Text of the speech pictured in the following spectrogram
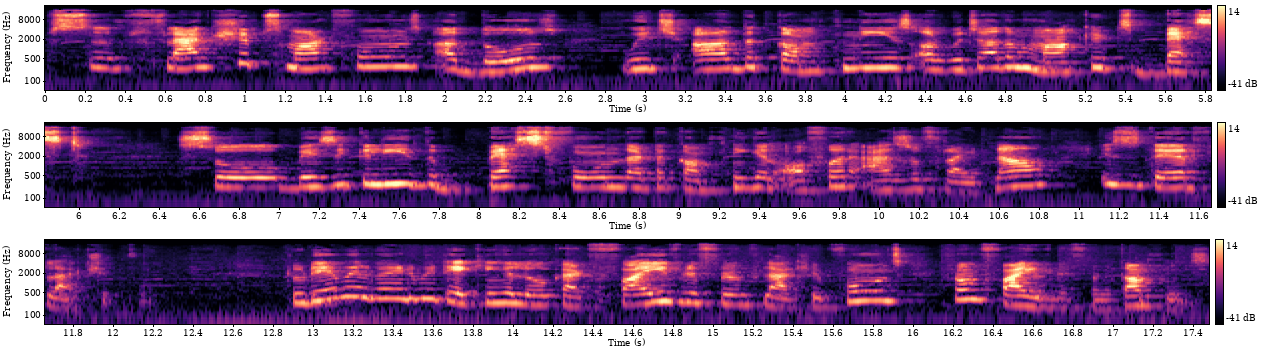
flagship smartphones are those which are the companies or which are the market's best. So basically the best phone that a company can offer as of right now is their flagship phone. Today we're going to be taking a look at five different flagship phones from five different companies.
